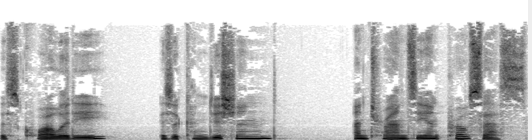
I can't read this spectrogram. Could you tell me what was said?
This quality is a conditioned and transient process.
